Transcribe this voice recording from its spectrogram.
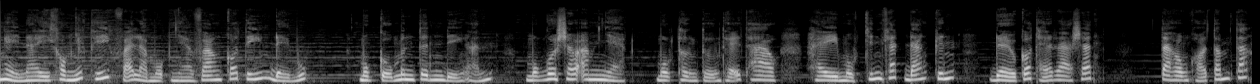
bản ngày nay không nhất thiết phải là một nhà văn có tiếng đề bút, một cựu minh tinh điện ảnh, một ngôi sao âm nhạc, một thần tượng thể thao hay một chính khách đáng kính đều có thể ra sách. Ta không khỏi tấm tắc.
